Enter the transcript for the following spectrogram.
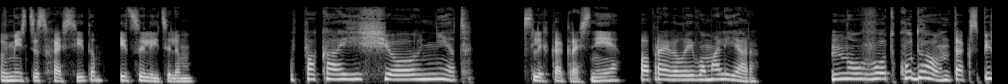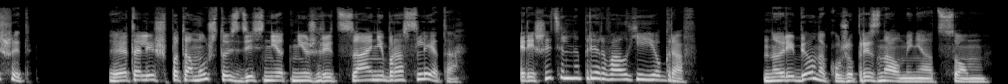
вместе с Хаситом и Целителем. «Пока еще нет», слегка краснее, поправила его Мальяра. «Ну вот куда он так спешит?» «Это лишь потому, что здесь нет ни жреца, ни браслета», — решительно прервал ее граф. «Но ребенок уже признал меня отцом,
